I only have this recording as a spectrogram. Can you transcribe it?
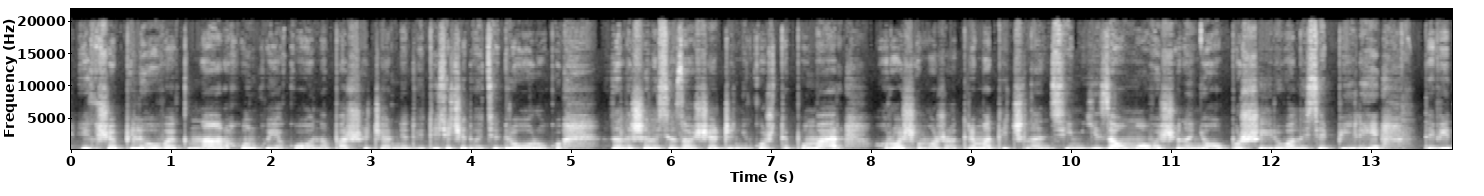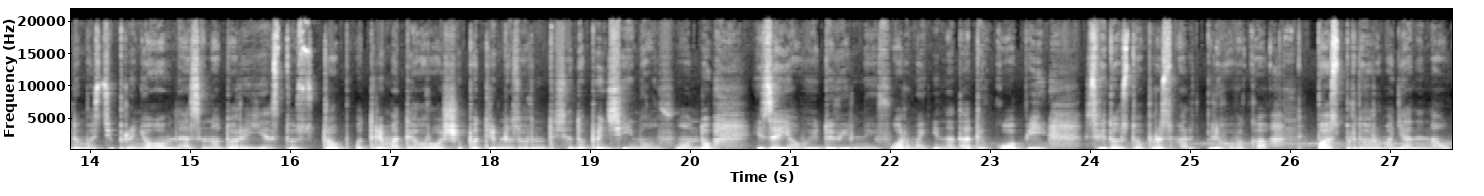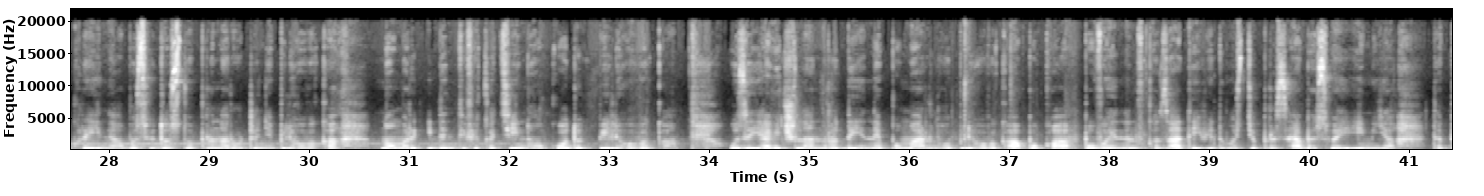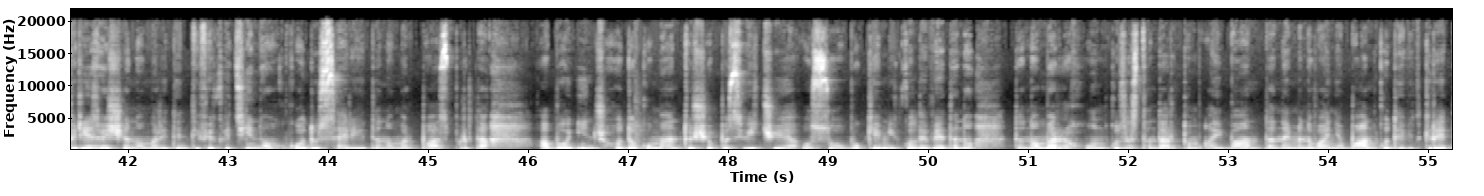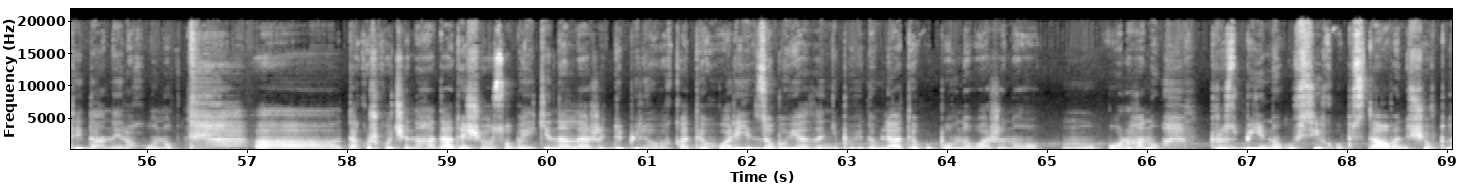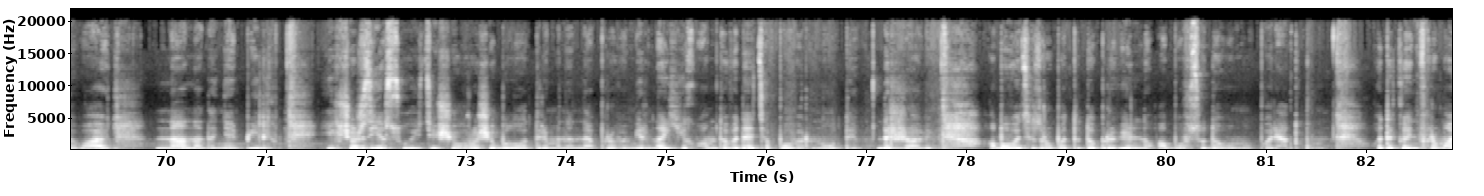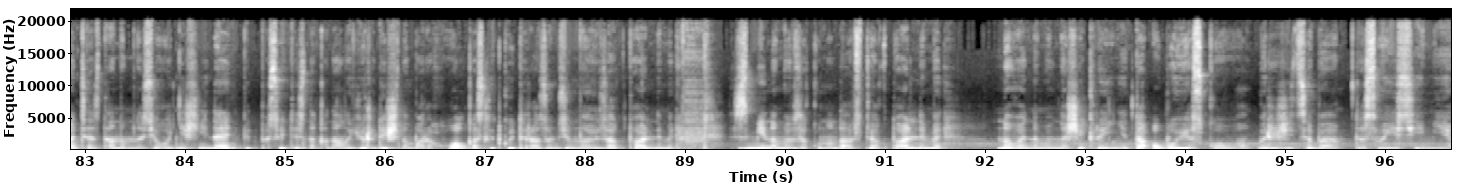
Якщо пільговик, на рахунку якого на 1 червня 2022 року залишилися заощаджені кошти помер, гроші може отримати член сім'ї за умови, що на нього поширювалися пільги та відомості про нього внесено до реєстру. Щоб отримати гроші, потрібно звернутися до пенсійного фонду із заявою довільної форми і надати копії свідоцтва про смерть пільговика, паспорт громадянина України або свідоцтво про народження пільговика, номер ідентифікаційного коду пільговика. У заяві член родини померлого пільговика повинен вказати відомості про себе, своє ім'я та прізвище, номер ідентифікаційного коду, серію та номер паспорта або іншого документу, що посвідчує особу, ким і коли видано, та номер рахунку за стандартом IBAN та найменування банку, де відкритий даний рахунок. Також хочу нагадати, що особи, які належать до пільгових категорій, зобов'язані повідомляти уповноваженого органу про зміну усіх обставин, що впливають на надання пільг. Якщо ж з'ясується, що гроші було отримано неправомірно, їх вам доведеться повернути державі. Або ви це зробите добровільно, або в судовому порядку. Отака інформація станом на сьогоднішній день. Підписуйтесь на канал Юридична Барахолка, слідкуйте разом зі мною за актуальними змінами в законодавстві, актуальними новинами в нашій країні та обов'язково бережіть себе та свої сім'ї.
